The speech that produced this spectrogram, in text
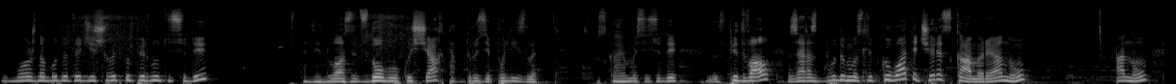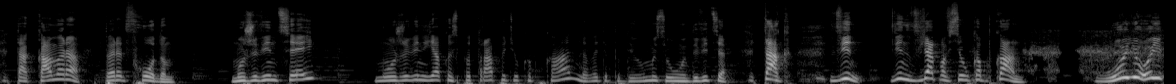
І можна буде тоді швидко пірнути сюди. Щось там він лазить знову у кущах. Так, друзі, полізли. Спускаємося сюди в підвал. Зараз будемо слідкувати через камери. Ану. Ану. Так, камера перед входом. Може він цей? Може він якось потрапить у капкан? Давайте подивимося. О, дивіться. Так! Він! Він вляпався у капкан. Ой-ой!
